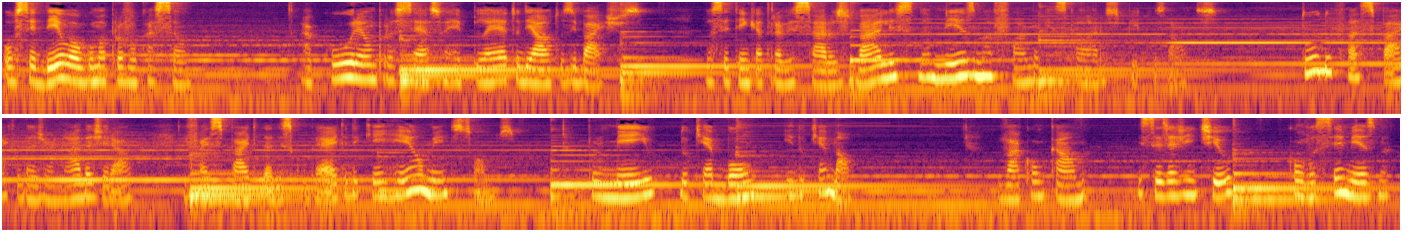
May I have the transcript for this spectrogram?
ou cedeu a alguma provocação. A cura é um processo repleto de altos e baixos. Você tem que atravessar os vales da mesma forma que escalar os picos altos. Tudo faz parte da jornada geral e faz parte da descoberta de quem realmente somos, por meio do que é bom e do que é mal. Vá com calma e seja gentil com você mesma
